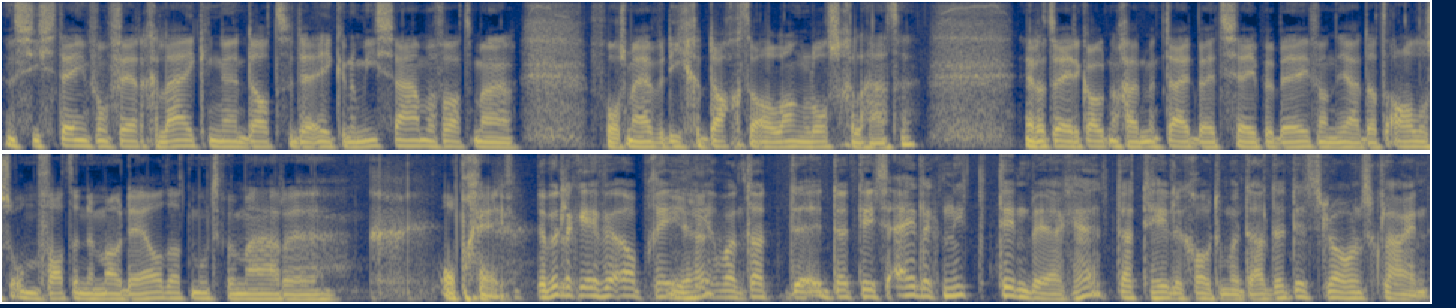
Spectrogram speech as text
Een systeem van vergelijkingen dat de economie samenvat. Maar volgens mij hebben we die gedachte al lang losgelaten. En dat weet ik ook nog uit mijn tijd bij het CPB. Van ja, dat allesomvattende model, dat moeten we maar uh, opgeven. Daar wil ik even op reageren, ja? want dat, dat is eigenlijk niet Tinberg, hè, dat hele grote model. Dat is Lawrence Klein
